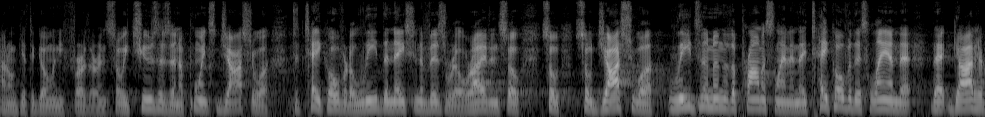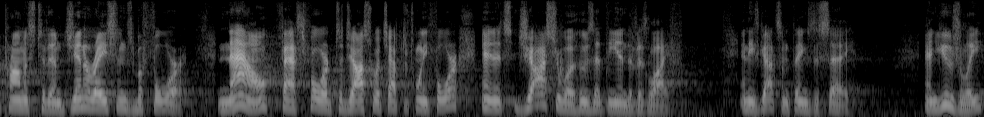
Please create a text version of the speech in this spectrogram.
I don't get to go any further. And so he chooses and appoints Joshua to take over to lead the nation of Israel, right? And so, so, so Joshua leads them into the promised land and they take over this land that, that God had promised to them generations before. Now, fast forward to Joshua chapter 24, and it's Joshua who's at the end of his life. And he's got some things to say. And usually,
